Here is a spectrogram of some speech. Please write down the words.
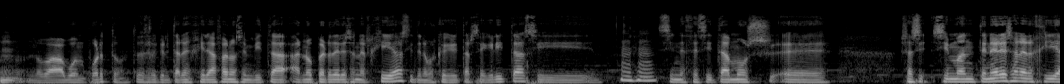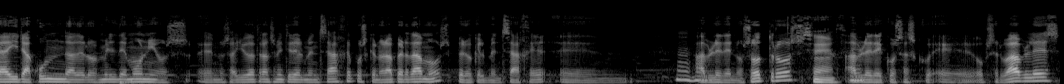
Mm. no va a buen puerto. Entonces el gritar en jirafa nos invita a no perder esa energía, si tenemos que gritar se grita, si, si necesitamos... eh, o sea, si, si mantener esa energía iracunda de los mil demonios eh, nos ayuda a transmitir el mensaje, pues que no la perdamos, pero que el mensaje eh, hable de nosotros, Sí. hable de cosas eh, observables,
